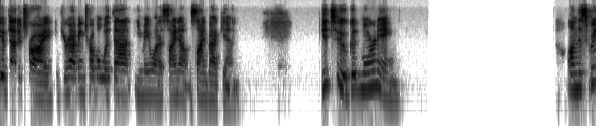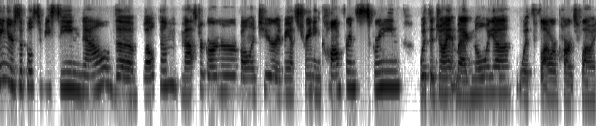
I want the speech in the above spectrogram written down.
give that a try. If you're having trouble with that, you may want to sign out and sign back in. You too, good morning. On the screen, you're supposed to be seeing now the Welcome Master Gardener Volunteer Advanced Training Conference screen with the giant magnolia with flower parts flying,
